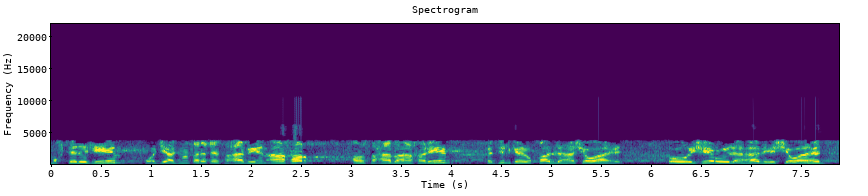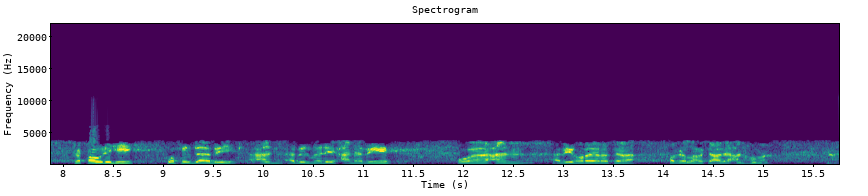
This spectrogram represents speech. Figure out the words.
مختلفين وجاءت من طريق صحابي آخر أو صحابة آخرين فتلك يقال لها شواهد. وهو يشير إلى هذه الشواهد بقوله وفي الباب عن أبي المليح عن أبيه وعن أبي هريرة رضي الله تعالى عنهما. نعم.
